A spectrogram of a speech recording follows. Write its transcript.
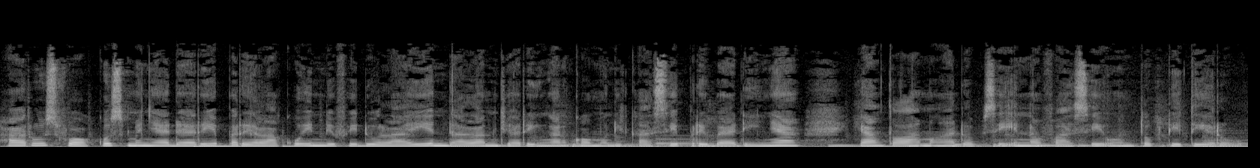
harus fokus menyadari perilaku individu lain dalam jaringan komunikasi pribadinya yang telah mengadopsi inovasi untuk ditiru.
